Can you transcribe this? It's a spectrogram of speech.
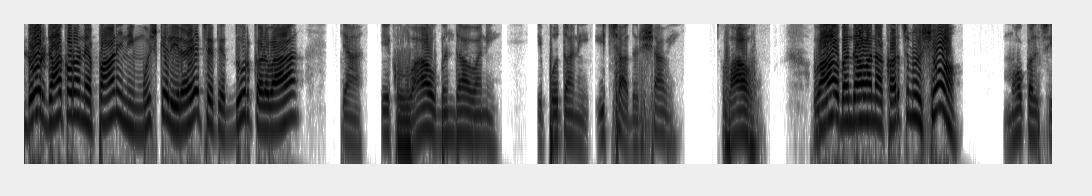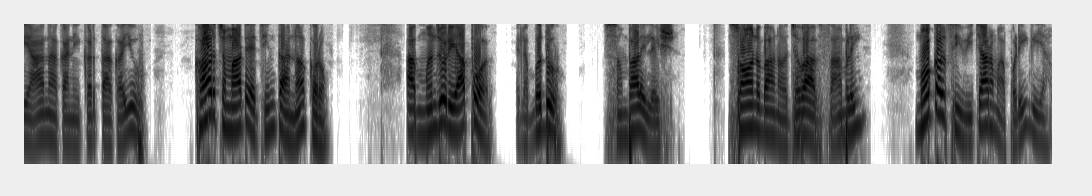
ઢોર ઢાકોરોને પાણીની મુશ્કેલી રહે છે તે દૂર કરવા ત્યાં એક વાવ બંધાવવાની એ પોતાની ઈચ્છા દર્શાવી. વાવ વાવ બંધાવવાના ખર્ચનું શું? મોકલસિંહ આનાકાની કરતા કહ્યું, ખર્ચ માટે ચિંતા ન કરો. આપ મંજૂરી આપો, એટલે બધું સંભાળી લઈશ. સોનબાનો જવાબ સાંભળી મોકલસિંહ વિચારમાં પડી ગયા.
